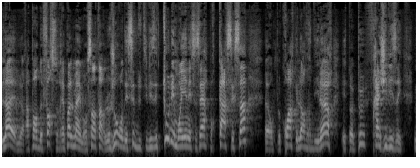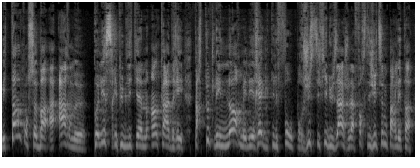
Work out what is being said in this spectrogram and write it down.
Là, le rapport de force ne serait pas le même. On s'entend. Le jour où on décide d'utiliser tous les moyens nécessaires pour casser ça, euh, on peut croire que l'ordre dealer est un peu fragilisé. Mais tant qu'on se bat à armes police républicaine encadrées par toutes les normes et les règles qu'il faut pour justifier l'usage de la force légitime par l'État,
